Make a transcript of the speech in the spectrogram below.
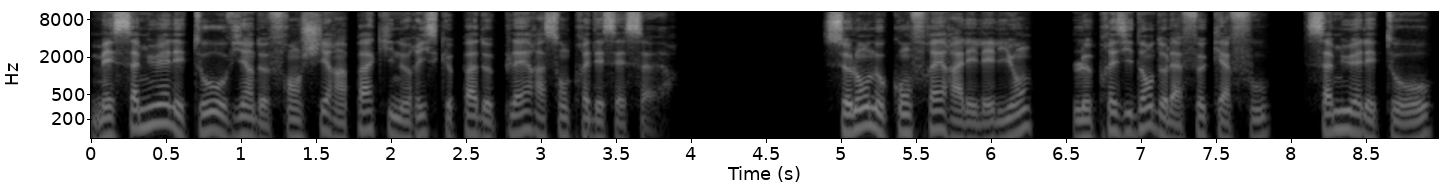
Mais Samuel Eto'o vient de franchir un pas qui ne risque pas de plaire à son prédécesseur. Selon nos confrères à les Lions, le président de la FECAFou, Samuel Eto'o,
